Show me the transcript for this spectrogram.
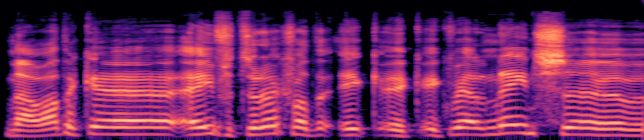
Nou, wat ik uh, even terug, want ik, ik, ik werd ineens, uh,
